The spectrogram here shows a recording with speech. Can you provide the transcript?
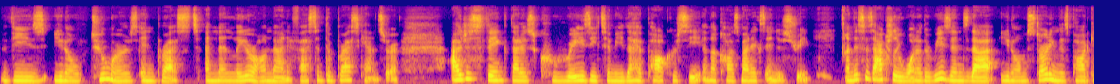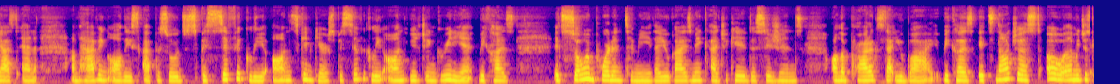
these, you know, tumors in breasts and then later on manifest into breast cancer. I just think that is crazy to me the hypocrisy in the cosmetics industry. And this is actually one of the reasons that, you know, I'm starting this podcast and I'm having all these episodes specifically on skincare, specifically on each ingredient, because it's so important to me that you guys make educated decisions on the products that you buy because it's not just, oh, let me just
